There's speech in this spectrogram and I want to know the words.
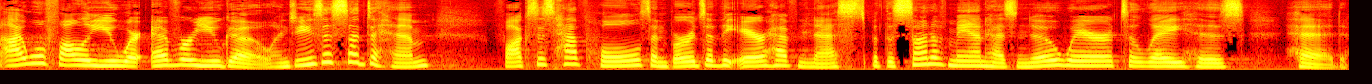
I will follow you wherever you go. And Jesus said to him, Foxes have holes and birds of the air have nests, but the Son of Man has nowhere to lay his head.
